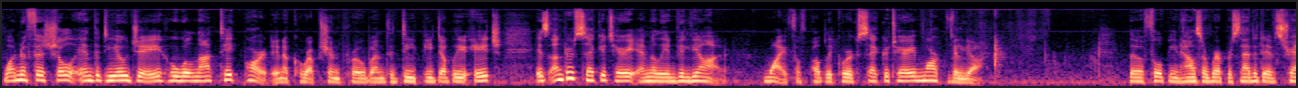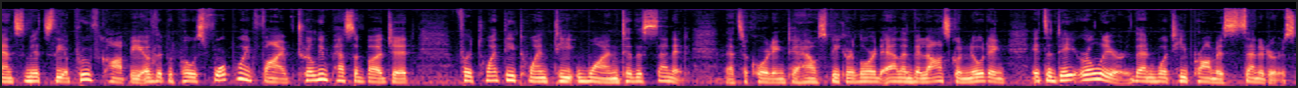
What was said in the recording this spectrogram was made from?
One official in the DOJ who will not take part in a corruption probe on the DPWH is Undersecretary Emmeline Villar, wife of Public Works Secretary Mark Villar. The Philippine House of Representatives transmits the approved copy of the proposed 4.5 trillion peso budget for 2021 to the Senate. That's according to House Speaker Lord Allan Velasco, noting it's a day earlier than what he promised senators.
